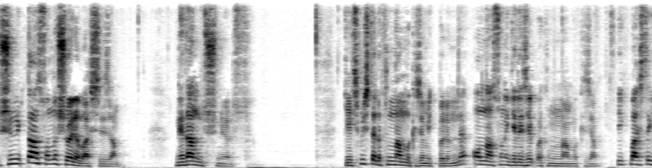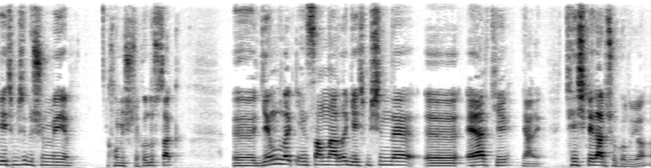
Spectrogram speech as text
Düşündükten sonra şöyle başlayacağım. Neden düşünüyoruz? Geçmiş tarafından bakacağım ilk bölümde. Ondan sonra gelecek bakımından bakacağım. İlk başta geçmişi düşünmeyi konuşacak olursak ee, genel olarak insanlarda geçmişinde e, eğer ki yani keşkeler çok oluyor.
